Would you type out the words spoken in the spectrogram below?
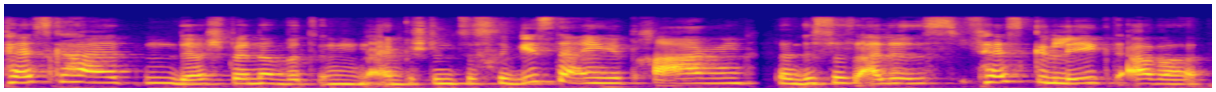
festgehalten, der Spender wird in ein bestimmtes Register eingetragen, dann ist das alles festgelegt, aber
